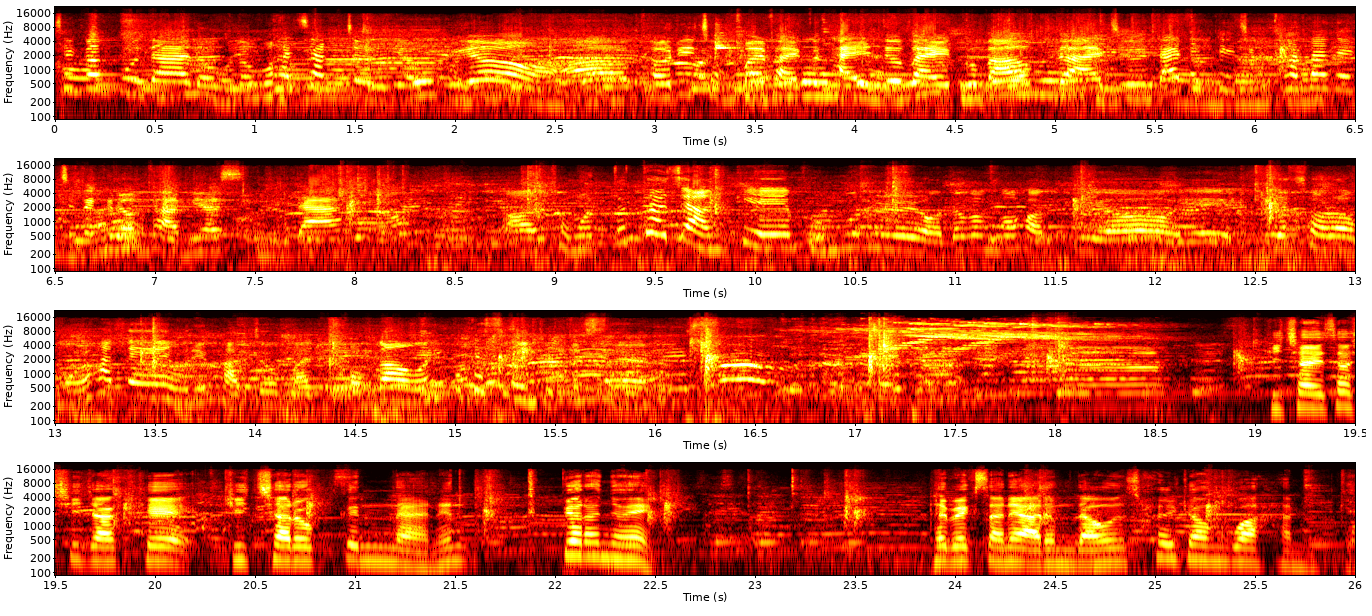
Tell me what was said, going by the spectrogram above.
생각보다 너무너무 환상적이었고요. 아, 별이 정말 밝고 달도 밝고 마음도 아주 따뜻해지고 편안해지는 그런 밤이었습니다. 아, 정말 뜻하지 않게 보물을 얻어간 것 같고요. 예, 이제처럼 한해 우리 가족 많이 건강하고 행복했으면 좋겠어요. 기차에서 시작해 기차로 끝나는 특별한 여행. 태백산의 아름다운 설경과 함께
